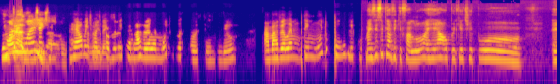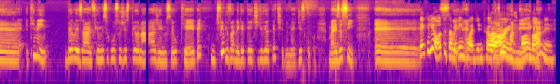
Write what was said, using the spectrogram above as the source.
com Mas tra- não é gente, isso. Realmente, mas o problema é que a Marvel é muito blockbuster, entendeu? A Marvel é- tem muito público. Mas isso que a Vicky falou é real, porque, tipo. É, que nem. Beleza, ah, filmes russos de espionagem, não sei o quê. Tem filme Viva Negra que a gente devia ter tido, né? Desculpa. Mas assim. É, tem aquele outro Foi, também é, com a Jennifer a Lawrence. Qual o Negra, nome?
